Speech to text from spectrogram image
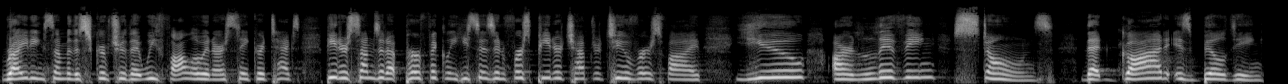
writing some of the scripture that we follow in our sacred text, Peter sums it up perfectly. He says in 1 Peter chapter 2 verse 5, you are living stones that God is building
